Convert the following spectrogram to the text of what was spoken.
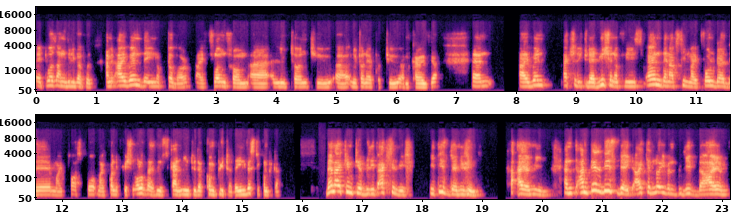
it was unbelievable. I mean, I went there in October. I flown from uh, Luton to uh, Luton Airport to um, and I went actually to the admission office, and then I've seen my folder there, my passport, my qualification, all of that has been scanned into the computer, the university computer. Then I came to believe actually it is genuine. I am in. And until this date, I cannot even believe that I am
